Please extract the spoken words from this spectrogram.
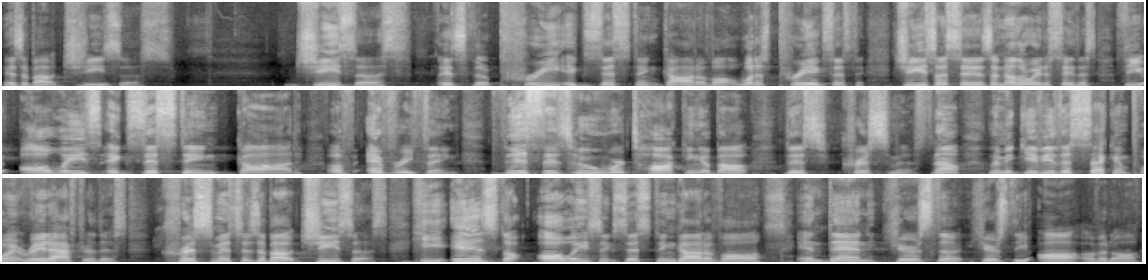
is about Jesus. Jesus is the pre existent God of all. What is pre existent? Jesus is, another way to say this, the always existing God of everything. This is who we're talking about this Christmas. Now, let me give you the second point right after this. Christmas is about Jesus. He is the always existing God of all. And then here's the, here's the awe of it all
